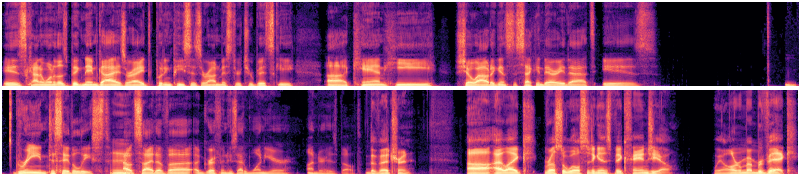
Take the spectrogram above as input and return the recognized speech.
is kind of one of those big name guys, right? Putting pieces around Mr. Trubisky. Uh, can he show out against a secondary that is green, to say the least, Mm. outside of uh, a Griffin who's had one year under his belt? The veteran. Uh, I like Russell Wilson against Vic Fangio. We all remember Vic.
